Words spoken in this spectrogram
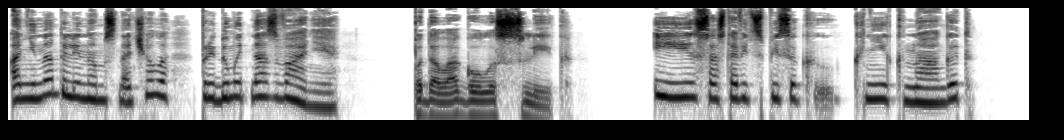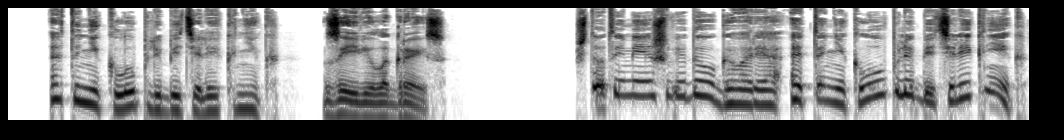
«А не надо ли нам сначала придумать название?» — подала голос Слик. «И составить список книг на год?» «Это не клуб любителей книг», — заявила Грейс. «Что ты имеешь в виду, говоря, это не клуб любителей книг?»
